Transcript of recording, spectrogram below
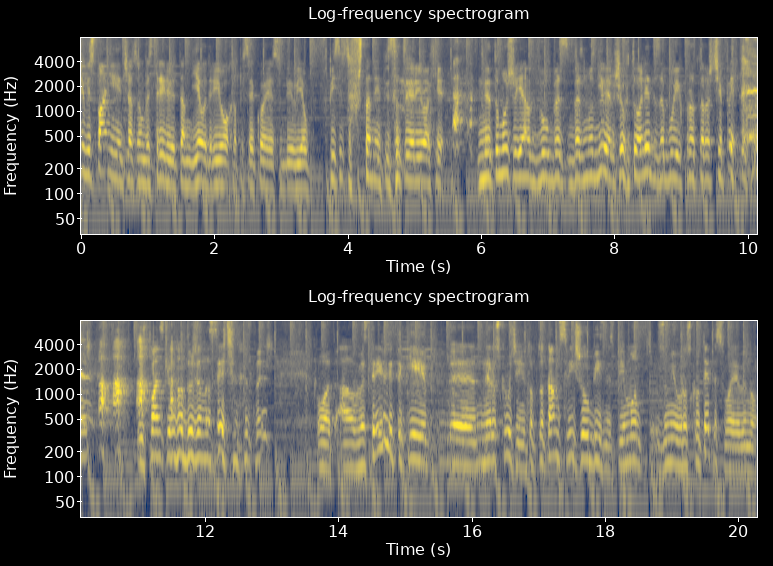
Чи в Іспанії часом вистрілюють, там є от Ріоха, після якої я собі я впісявся в штани після тої Ріохи. Не тому, що я був без, без мозгів, я пішов в туалет, забув їх просто розчепити. Знаєш. Іспанське воно дуже насичене, знаєш. От, а вистрілюють такі не розкручені. Тобто там свій шоу-бізнес. П'ємонт зумів розкрутити своє вино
